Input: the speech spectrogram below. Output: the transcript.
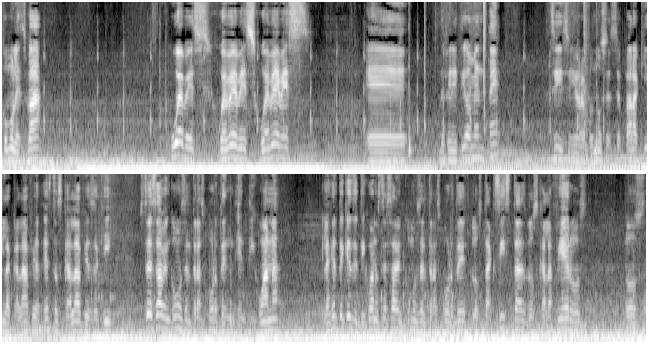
¿Cómo les va? Jueves, jueves, jueves. Eh, definitivamente, sí, señora, pues no se separa aquí la calafia. Estas calafias aquí. Ustedes saben cómo es el transporte en Tijuana. Y la gente que es de Tijuana, ustedes saben cómo es el transporte. Los taxistas, los calafieros, los,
